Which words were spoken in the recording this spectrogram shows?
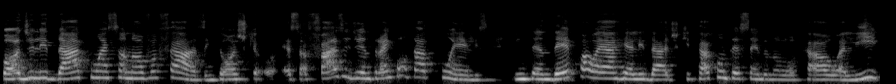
pode lidar com essa nova fase? Então, acho que essa fase de entrar em contato com eles, entender qual é a realidade que está acontecendo no local ali,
